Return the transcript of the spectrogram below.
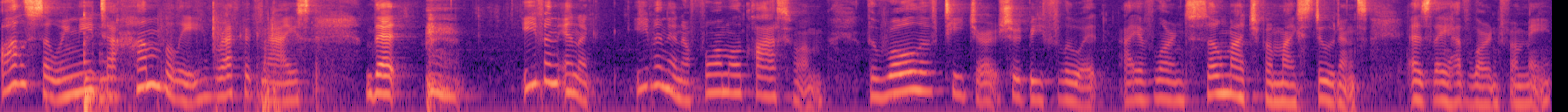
also, we need to humbly recognize that even in a even in a formal classroom, The role of teacher should be fluid. I have learned so much from my students as they have learned from me.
